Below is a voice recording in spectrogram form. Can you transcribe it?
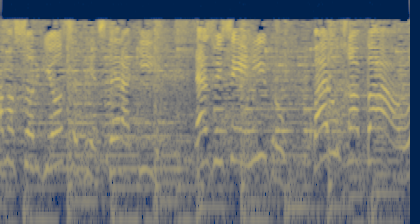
Estamos orgullosos de estar aquí. o vice en hidro, para o jabao,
